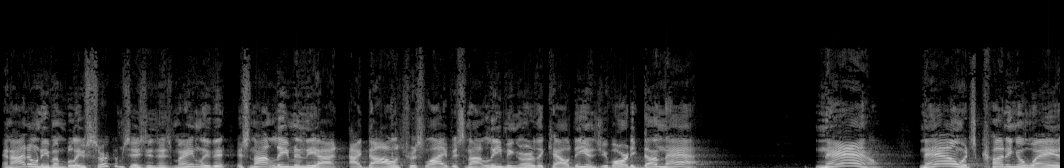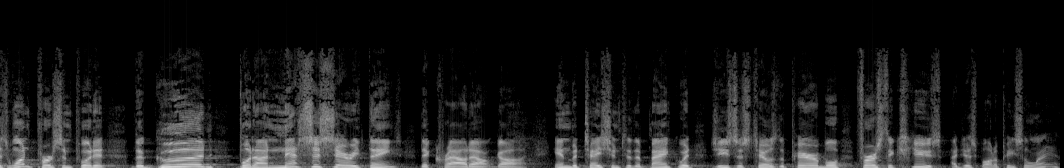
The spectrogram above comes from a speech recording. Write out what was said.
and I don't even believe circumcision is mainly that it's not leaving the idolatrous life. It's not leaving Ur the Chaldeans. You've already done that. Now, Now it's cutting away, as one person put it, the good but unnecessary things that crowd out God. Invitation to the banquet, Jesus tells the parable. First excuse, I just bought a piece of land.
